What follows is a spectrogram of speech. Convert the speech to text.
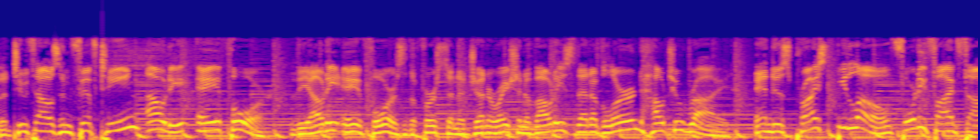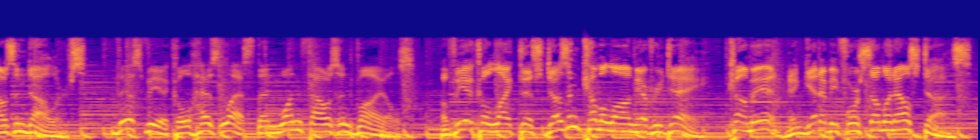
The 2015 Audi A4. The Audi A4 is the first in a generation of Audis that have learned how to ride and is priced below $45,000. This vehicle has less than 1,000 miles. A vehicle like this doesn't come along every day. Come in and get it before someone else does.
